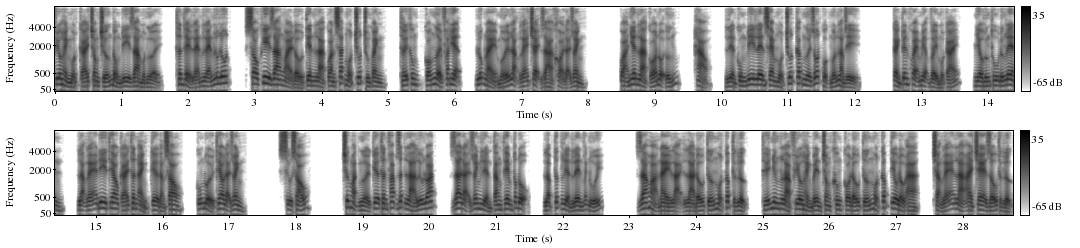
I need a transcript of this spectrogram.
phiêu hành một cái trong trướng đồng đi ra một người, thân thể lén lén lút lút, sau khi ra ngoài đầu tiên là quan sát một chút chung quanh, thấy không có người phát hiện, lúc này mới lặng lẽ chạy ra khỏi đại doanh quả nhiên là có nội ứng, hảo, liền cùng đi lên xem một chút các ngươi rốt cuộc muốn làm gì. Cảnh tuyên khỏe miệng vẩy một cái, nhiều hứng thú đứng lên, lặng lẽ đi theo cái thân ảnh kia đằng sau, cũng đuổi theo đại doanh. Siêu sáu. Trước mặt người kia thân pháp rất là lưu loát, ra đại doanh liền tăng thêm tốc độ, lập tức liền lên vách núi. Gia hỏa này lại là đấu tướng một cấp thực lực, thế nhưng là phiêu hành bên trong không có đấu tướng một cấp tiêu đầu à chẳng lẽ là ai che giấu thực lực?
